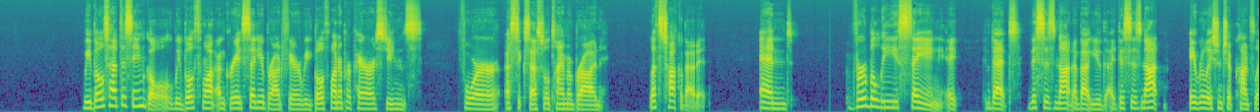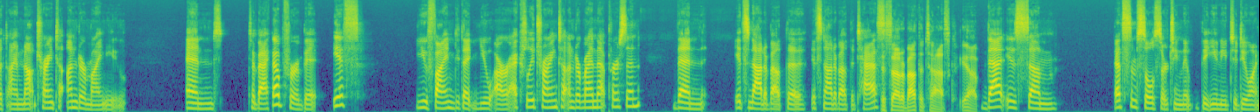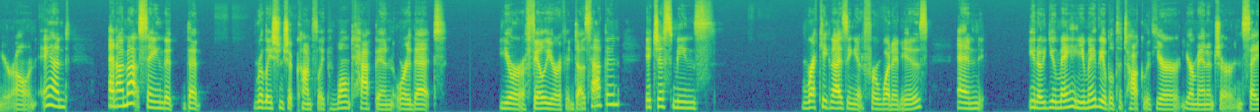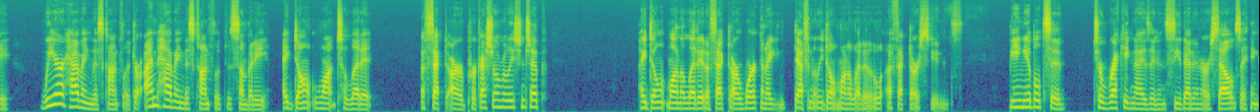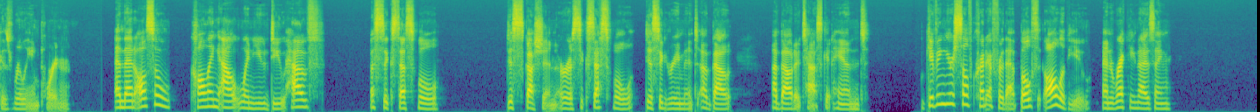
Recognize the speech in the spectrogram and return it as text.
we both have the same goal. We both want a great study abroad fair. We both want to prepare our students for a successful time abroad. Let's talk about it. And verbally saying it, that this is not about you, this is not a relationship conflict. I'm not trying to undermine you. And to back up for a bit, if you find that you are actually trying to undermine that person, then it's not about the it's not about the task. It's not about the task. Yeah. That is some that's some soul searching that, that you need to do on your own. And and I'm not saying that that relationship conflict won't happen or that you're a failure if it does happen. It just means recognizing it for what it is. And you know, you may you may be able to talk with your your manager and say, "We are having this conflict or I'm having this conflict with somebody. I don't want to let it affect our professional relationship. I don't want to let it affect our work and I definitely don't want to let it affect our students." Being able to to recognize it and see that in ourselves, I think is really important. And then also calling out when you do have a successful discussion or a successful disagreement about about a task at hand giving yourself credit for that both all of you and recognizing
